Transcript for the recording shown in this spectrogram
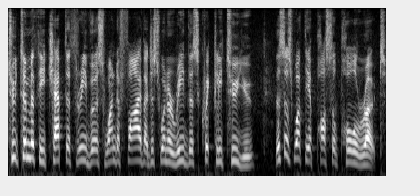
2 Timothy chapter 3 verse 1 to 5 I just want to read this quickly to you. This is what the apostle Paul wrote.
